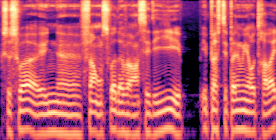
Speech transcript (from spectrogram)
que ce soit une euh, fin en soi d'avoir un CDI et, et pas s'épanouir au travail.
